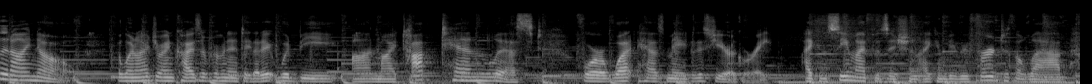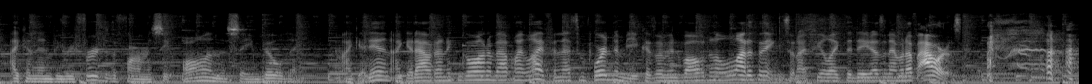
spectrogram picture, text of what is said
did I know when I joined Kaiser Permanente that it would be on my top 10 list for what has made this year great. I can see my physician, I can be referred to the lab, I can then be referred to the pharmacy, all in the same building. I get in, I get out, and I can go on about my life, and that's important to me because I'm involved in a lot of things, and I feel like the day doesn't have enough hours.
